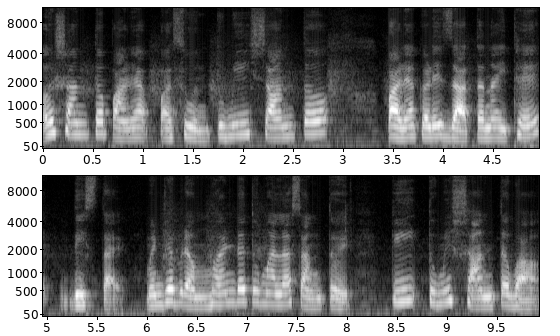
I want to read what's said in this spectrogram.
अशांत पाण्यापासून तुम्ही शांत पाण्याकडे जाताना इथे दिसताय. म्हणजे ब्रह्मांड तुम्हाला सांगतोय की तुम्ही शांत व्हा.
